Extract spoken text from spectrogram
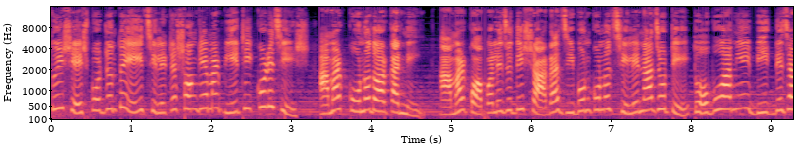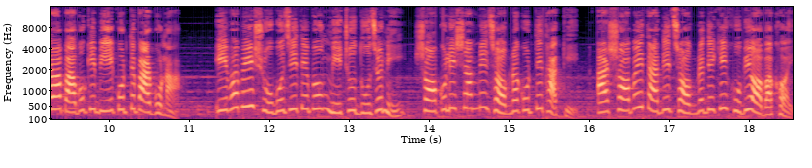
তুই শেষ পর্যন্ত এই ছেলেটার সঙ্গে আমার বিয়ে ঠিক করেছিস? আমার কোনো দরকার নেই। আমার কপালে যদি সারা জীবন কোনো ছেলে না জোটে তবু আমি এই বিগড়ে যাওয়া বাবুকে বিয়ে করতে পারব না। এভাবেই শুভজিৎ এবং মিঠু দুজনেই সকলের সামনে ঝগড়া করতে থাকে। আর সবাই তাদের ঝগড়া দেখে খুবই অবাক হয়।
